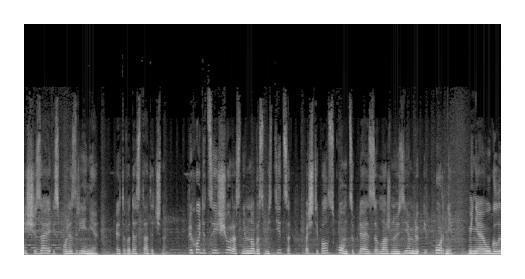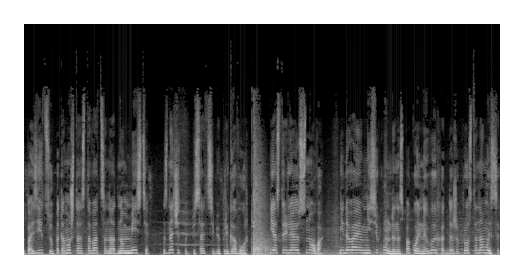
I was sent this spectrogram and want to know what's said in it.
исчезая из поля зрения. Этого достаточно. Приходится еще раз немного сместиться, почти ползком, цепляясь за влажную землю и корни, меняя угол и позицию, потому что оставаться на одном месте значит подписать себе приговор. Я стреляю снова, не давая им ни секунды на спокойный выход, даже просто на мысль,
